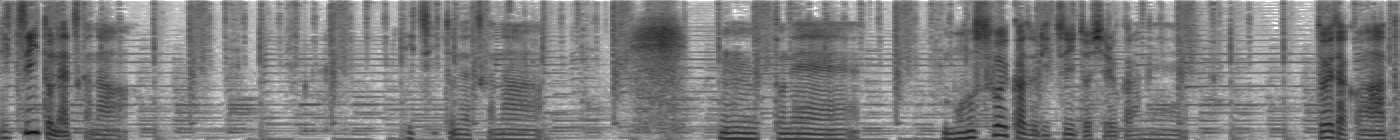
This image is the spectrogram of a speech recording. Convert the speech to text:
リツイートのやつかな？リツイートのやつかな？うーんとね、ものすごい数リツイートしてるからね、どれだかなと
